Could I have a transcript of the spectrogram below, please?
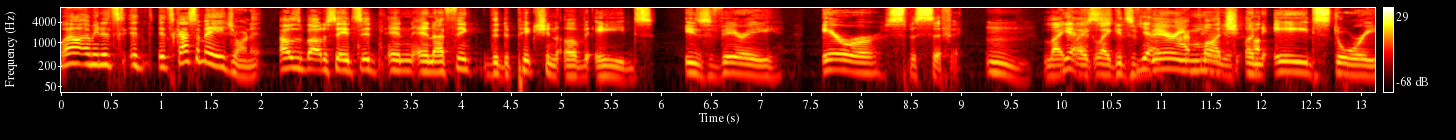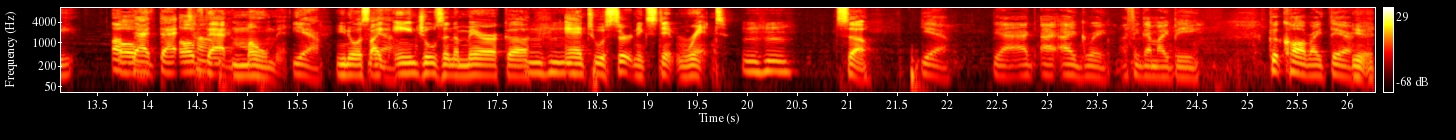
Well, I mean, it's it, it's got some age on it. I was about to say it's it, and and I think the depiction of AIDS is very error specific. Mm. Like Yes. like like it's Yes, very much you. an uh, AIDS story Of that- that of that moment. Yeah. you know, it's like Yeah. Mm-hmm. Angels in America, and to a certain extent, Rent. Mm-hmm. So Yeah, yeah, I, I, I agree. I think that might be good call right there. Yeah.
